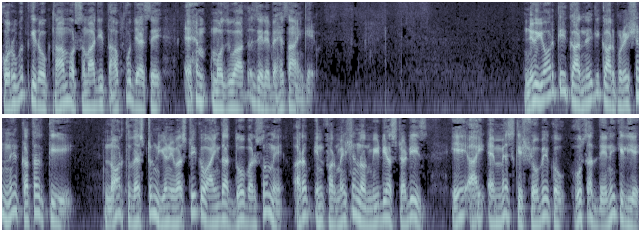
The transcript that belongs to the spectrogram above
गुरबत की रोकथाम और समाजी तहफ़ जैसे अहम मौजूद जेर बहस आएँगे। न्यूयॉर्क की कार्नेगी कारपोरेशन ने कतर की नॉर्थ वेस्टर्न यूनिवर्सिटी को आइंदा दो वर्षों में अरब इंफॉर्मेशन और मीडिया स्टडीज़ एआईएमएस के शोबे को वसत देने के लिए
